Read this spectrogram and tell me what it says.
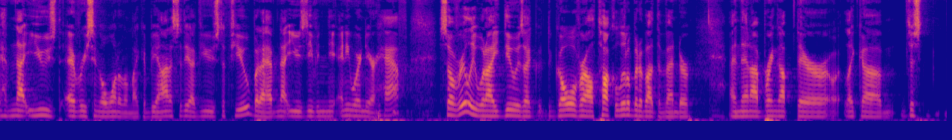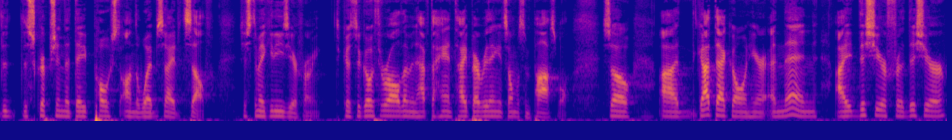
have not used every single one of them. I could be honest with you. I've used a few, but I have not used even anywhere near half. So really, what I do is I go over. I'll talk a little bit about the vendor, and then I bring up their like um, just the description that they post on the website itself, just to make it easier for me. Because to go through all of them and have to hand type everything, it's almost impossible. So uh, got that going here, and then I this year for this year,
